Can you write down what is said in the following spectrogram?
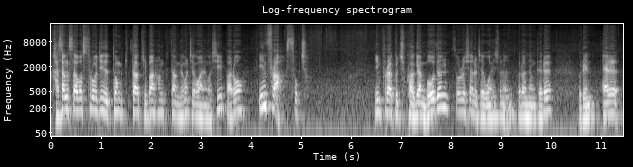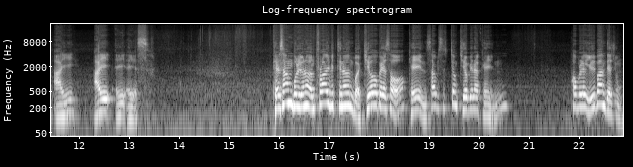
가상 서버 스토리지 유통 기타 기반 환경을 제공하는 것이 바로 인프라 스트럭처. 인프라 구축하기 위한 모든 솔루션을 제공해 주는 그런 형태를 우리는 LI, IaaS. 대상 분류는 프라이빗는 뭐야? 기업에서 개인, 서비스 특정 기업이나 개인, 퍼블릭 일반 대중.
